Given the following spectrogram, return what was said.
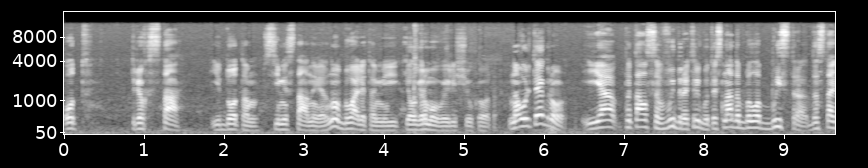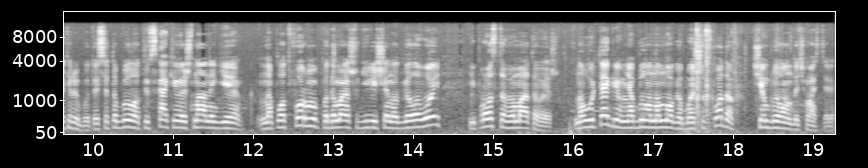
от 300 и до там 700, наверное. Ну, бывали там и килограммовые лещи у кого-то. На ультегру я пытался выдрать рыбу, то есть надо было быстро достать рыбу. То есть это было, ты вскакиваешь на ноги на платформу, поднимаешь удилище над головой и просто выматываешь. На ультегре у меня было намного больше сходов, чем было на дачмастере.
